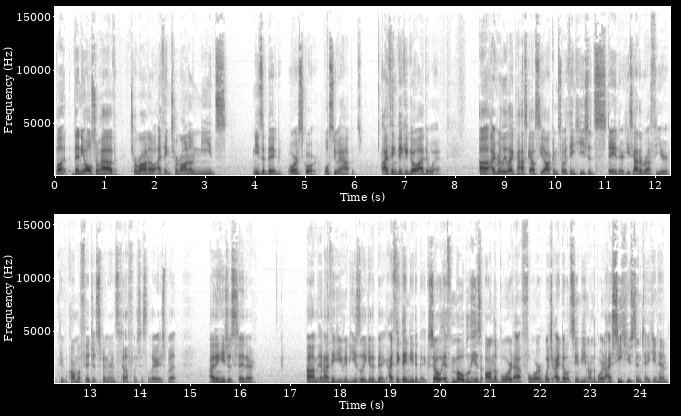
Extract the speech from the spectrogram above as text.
But then you also have Toronto. I think Toronto needs needs a big or a score. We'll see what happens. I think they could go either way. Uh, I really like Pascal Siakam, so I think he should stay there. He's had a rough year. People call him a fidget spinner and stuff, which is hilarious, but I think he should stay there. Um, and I think you could easily get a big. I think they need a big. So if Mobley is on the board at four, which I don't see him being on the board, I see Houston taking him.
